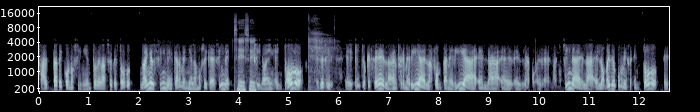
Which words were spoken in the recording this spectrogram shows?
falta de conocimiento de base de todo. No en el cine, Carmen, ni en la música de cine, sino en, todo. Es decir, eh, yo qué sé, en la enfermería, en la fontanería, en la, en la, cocina, en, en, los medios de comunicación, en todo. Eh,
